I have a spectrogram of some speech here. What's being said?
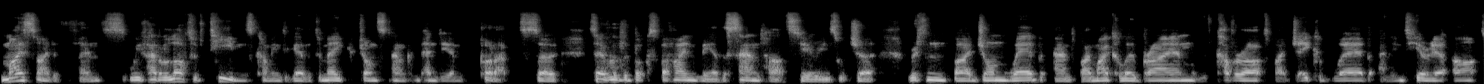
my side of the fence, we've had a lot of teams coming together to make Jonstown Compendium products. So several of the books behind me are the Sandheart series, which are written by John Webb and by Michael O'Brien, with cover art by Jacob Webb and interior art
